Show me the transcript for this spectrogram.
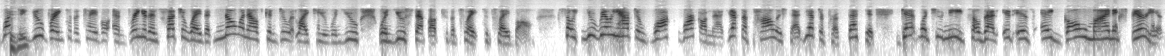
What mm-hmm. do you bring to the table and bring it in such a way that no one else can do it like you when you when you step up to the plate to play ball? So you really have to work work on that. You have to polish that. You have to perfect it. Get what you need so that it is a gold mine experience.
